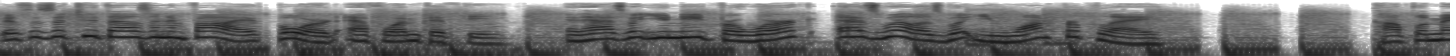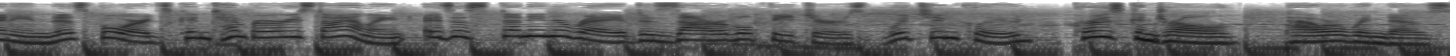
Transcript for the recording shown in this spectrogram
This is a 2005 Ford F-150. It has what you need for work as well as what you want for play. Complementing this Ford's contemporary styling is a stunning array of desirable features, which include cruise control, power windows,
